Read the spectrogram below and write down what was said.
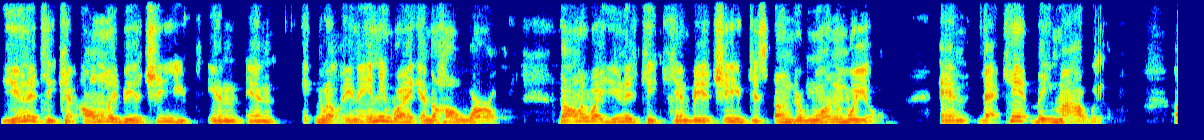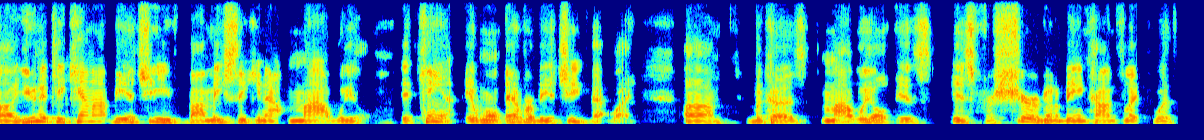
unity can only be achieved in in well in any way in the whole world. The only way unity can be achieved is under one will, and that can't be my will. Uh, unity cannot be achieved by me seeking out my will. It can't. It won't ever be achieved that way, um, because my will is is for sure going to be in conflict with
